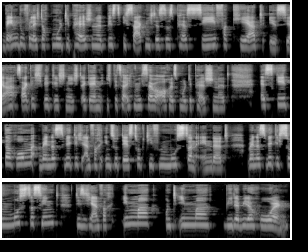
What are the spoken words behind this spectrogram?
wenn du vielleicht auch multi-passionate bist, ich sage nicht, dass das per se verkehrt ist, ja, sage ich wirklich nicht. Again, ich bezeichne mich selber auch als multi-passionate. Es geht darum, wenn das wirklich einfach in so destruktiven Mustern endet, wenn es wirklich so Muster sind, die sich einfach immer und immer wieder wiederholen.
